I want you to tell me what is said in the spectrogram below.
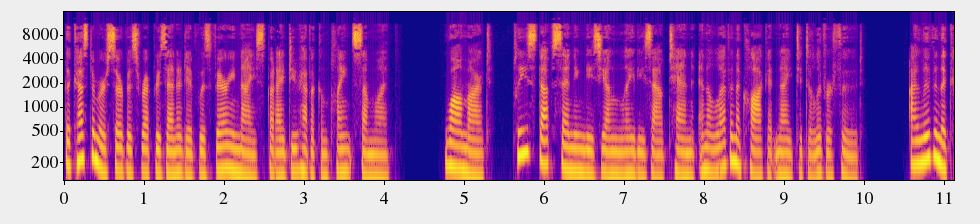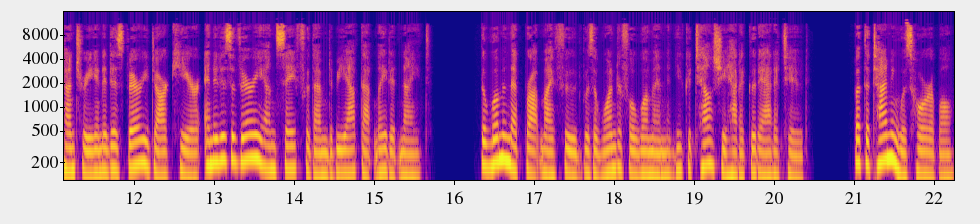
The customer service representative was very nice, but I do have a complaint somewhat. Walmart, please stop sending these young ladies out 10 and 11 o'clock at night to deliver food. I live in the country and it is very dark here, and it is a very unsafe for them to be out that late at night. The woman that brought my food was a wonderful woman, and you could tell she had a good attitude. But the timing was horrible.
